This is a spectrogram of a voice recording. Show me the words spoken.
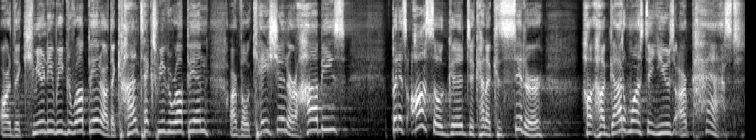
or the community we grew up in or the context we grew up in, our vocation or hobbies. But it's also good to kind of consider how, how God wants to use our past,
